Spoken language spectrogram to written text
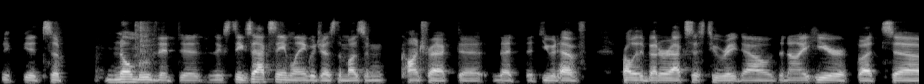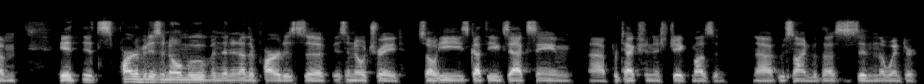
it, it's a no move that uh, it's the exact same language as the Muzzin contract that that you would have probably better access to right now than I hear. But um, it, it's part of it is a no move, and then another part is a is a no trade. So he's got the exact same uh, protection as Jake Muzzin, uh, who signed with us in the winter.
